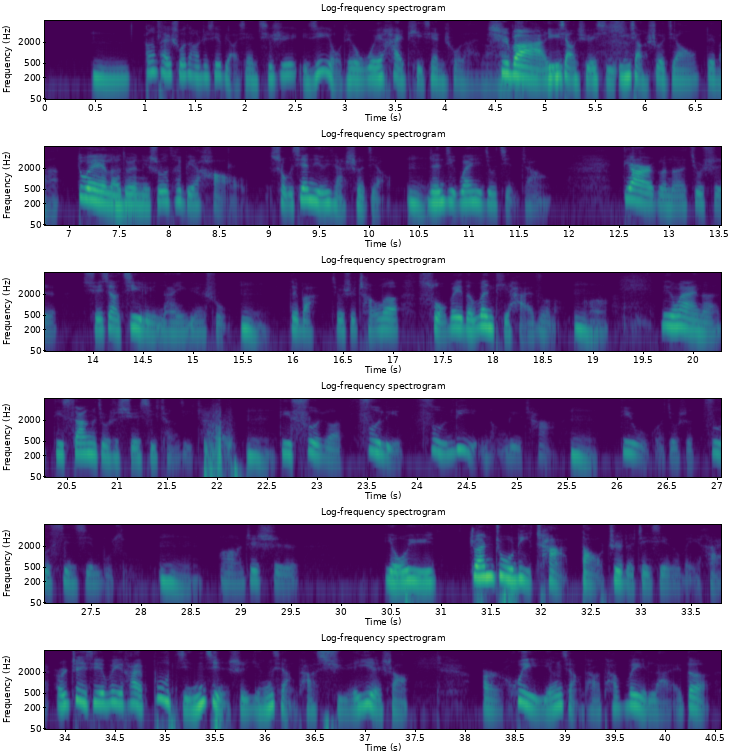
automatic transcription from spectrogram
嗯，刚才说到这些表现，其实已经有这个危害体现出来了，是吧？影响学习，影响社交，对吧？对了，对，你说的特别好。首先影响社交，嗯，人际关系就紧张。第二个呢，就是学校纪律难以约束，嗯，对吧？就是成了所谓的问题孩子了，嗯啊。另外呢，第三个就是学习成绩差，嗯第四个自理自立能力差，嗯第五个就是自信心不足嗯啊。这是由于专注力差导致的这些个危害，而这些危害不仅仅是影响他学业上，而会影响他他未来的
